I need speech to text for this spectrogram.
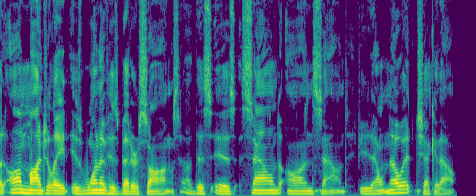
But On Modulate is one of his better songs. Uh, this is Sound on Sound. If you don't know it, check it out.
